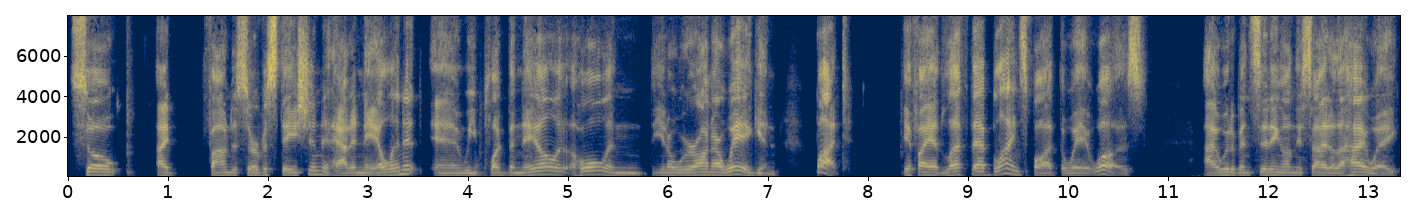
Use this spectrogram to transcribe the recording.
so i found a service station it had a nail in it and we plugged the nail hole and you know we we're on our way again but if i had left that blind spot the way it was I would have been sitting on the side of the highway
